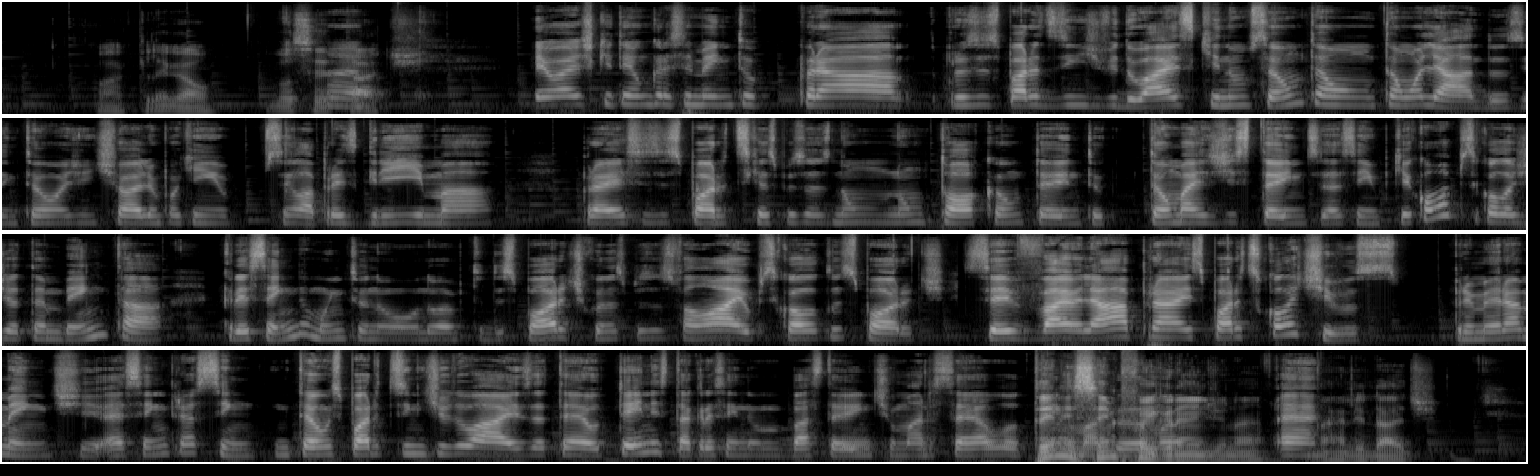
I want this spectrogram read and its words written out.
Ah, que legal. Você, é. Tati? Eu acho que tem um crescimento para os esportes individuais que não são tão, tão olhados. Então a gente olha um pouquinho, sei lá, para esgrima, para esses esportes que as pessoas não, não tocam tanto, tão mais distantes, assim. Porque como a psicologia também tá crescendo muito no, no âmbito do esporte, quando as pessoas falam, ah, eu psicólogo do esporte, você vai olhar para esportes coletivos. Primeiramente, é sempre assim. Então, esportes individuais, até o tênis está crescendo bastante, o Marcelo. O tênis sempre gama. foi grande, né? É. Na realidade.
